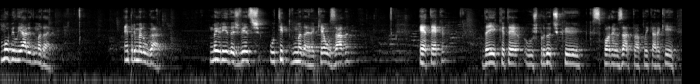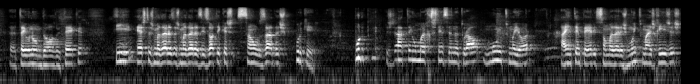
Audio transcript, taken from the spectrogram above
mobiliário de madeira. Em primeiro lugar, a maioria das vezes o tipo de madeira que é usada é a teca, daí que até os produtos que, que se podem usar para aplicar aqui eh, têm o nome de óleo teca. E estas madeiras, as madeiras exóticas, são usadas porquê? Porque já têm uma resistência natural muito maior à intempérie, são madeiras muito mais rijas,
